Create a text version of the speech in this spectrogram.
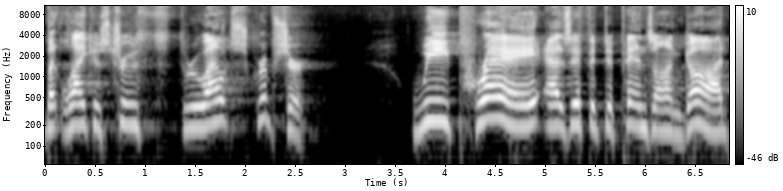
but like is truth throughout Scripture, we pray as if it depends on God,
